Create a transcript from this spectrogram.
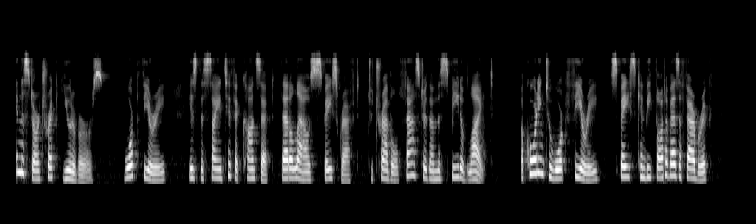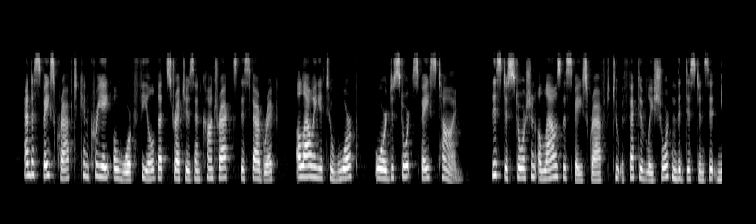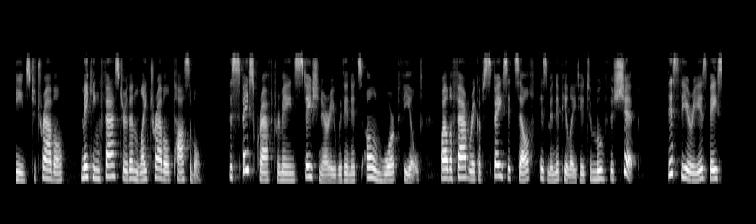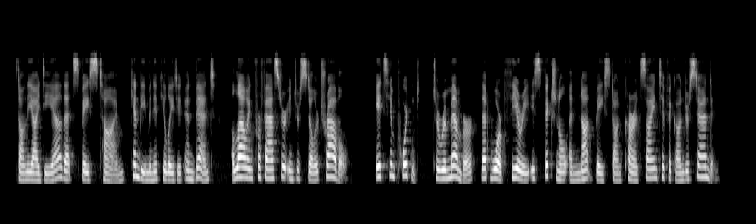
In the Star Trek universe, warp theory is the scientific concept that allows spacecraft to travel faster than the speed of light. According to warp theory space can be thought of as a fabric, and a spacecraft can create a warp field that stretches and contracts this fabric, allowing it to warp or distort space time. This distortion allows the spacecraft to effectively shorten the distance it needs to travel, making faster than light travel possible. The spacecraft remains stationary within its own warp field, while the fabric of space itself is manipulated to move the ship. This theory is based on the idea that space time can be manipulated and bent, allowing for faster interstellar travel. It's important to remember that warp theory is fictional and not based on current scientific understanding.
